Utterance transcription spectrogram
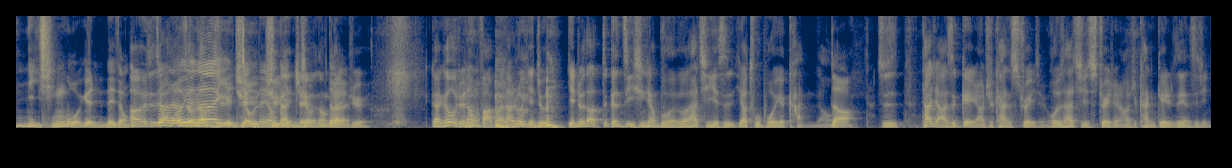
你情我愿的那种，啊，就是我有点在研究那种感觉，那种感觉。感可我觉得那种法官，他如果研究 研究到跟自己性向不合的时候，他其实也是要突破一个坎，你知道吗？对啊。就是他假如是 gay，然后去看 straight，或者他其实 straight，然后去看 gay 的这件事情，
